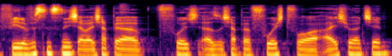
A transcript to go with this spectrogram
viele wissen es nicht, aber ich habe ja Furcht, also ich habe ja Furcht vor Eichhörnchen.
